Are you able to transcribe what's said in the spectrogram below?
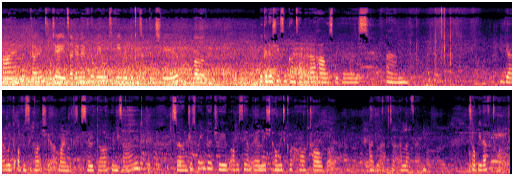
I'm going to Jade's. I don't know if you'll be able to hear me because of the tube, but we're gonna shoot some content at our house because um yeah we obviously can't shoot at mine because it's so dark inside. So i'm just waiting for the tube. Obviously i'm early. She told me to come at half 12 but i've left at 11 so i'll be there for 12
